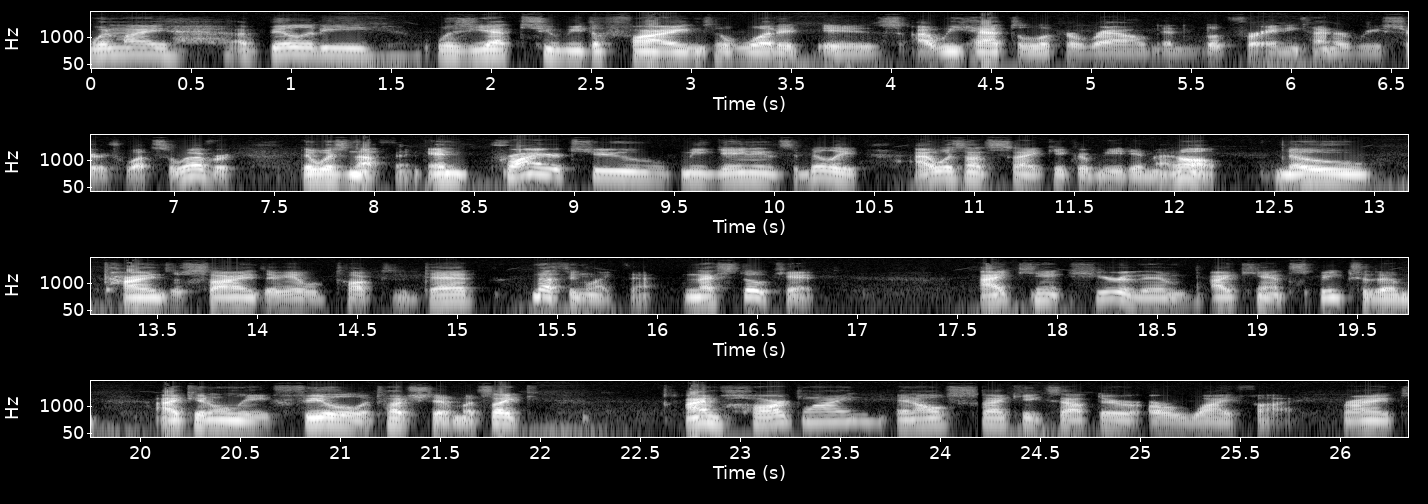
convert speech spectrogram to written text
when my ability was yet to be defined what it is. Uh, we had to look around and look for any kind of research whatsoever. There was nothing. And prior to me gaining this ability, I was not psychic or medium at all. No kinds of signs to be able to talk to the dead, nothing like that. And I still can't. I can't hear them. I can't speak to them. I can only feel or touch them. It's like I'm hardline, and all psychics out there are Wi Fi, right?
